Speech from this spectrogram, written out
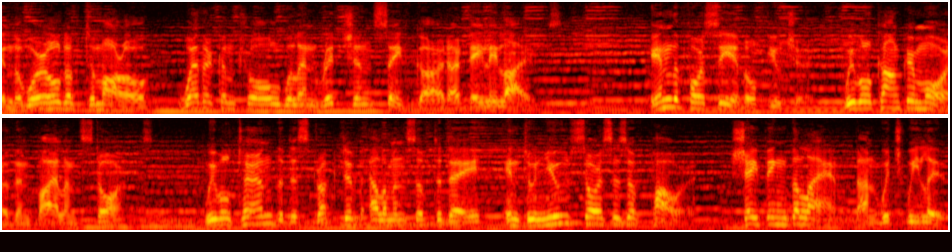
In the world of tomorrow, weather control will enrich and safeguard our daily lives. In the foreseeable future, we will conquer more than violent storms. We will turn the destructive elements of today into new sources of power, shaping the land on which we live.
